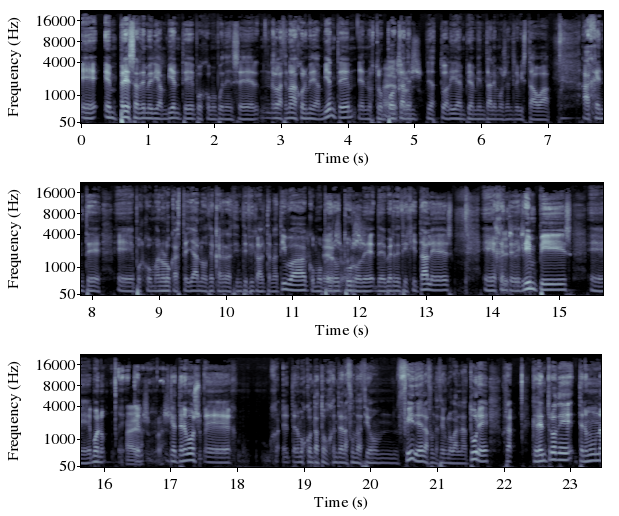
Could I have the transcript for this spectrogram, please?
eh, empresas de medio ambiente, pues como pueden ser relacionadas con el medio ambiente. En nuestro podcast de, actualidad ambiental hemos entrevistado a, gente eh, pues como Manolo Castellanos de Carrera Científica Alternativa, como Pedro Turro de, Verdes Digitales, gente de Green eh, bueno, que, tenemos eh, tenemos contacto con gente de la Fundación FIRE, la Fundación Global Nature, o sea, que dentro de tenemos un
